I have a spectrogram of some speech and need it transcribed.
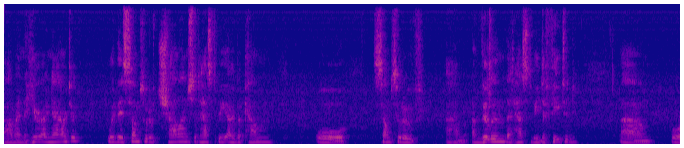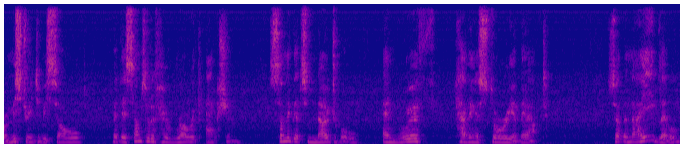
um, and the hero narrative, where there's some sort of challenge that has to be overcome or some sort of um, a villain that has to be defeated um, or a mystery to be solved, but there's some sort of heroic action, something that's notable and worth having a story about. So at the naive level,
